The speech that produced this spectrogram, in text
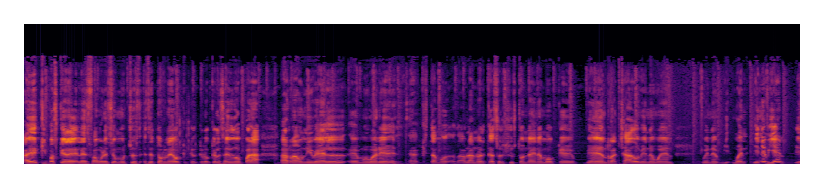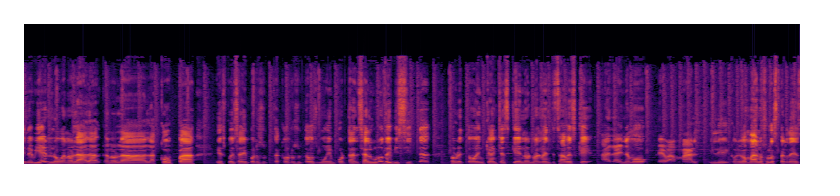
hay equipos que le- les favoreció mucho este, este torneo, que, que creo que les ayudó para agarrar un nivel eh, muy bueno. Y, eh, aquí estamos hablando del caso del Houston Dynamo, que viene enrachado, viene buen. Viene, viene bien, viene bien, lo ganó la, la- ganó la, la copa, después ahí pues con resultados muy importantes, algunos de visita, sobre todo en canchas que normalmente sabes que a Dynamo le va mal, y le, cuando digo mal no solo es perder,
